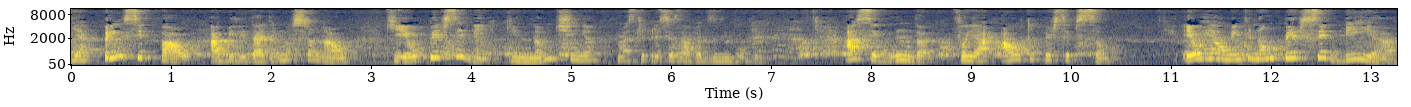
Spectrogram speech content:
e a principal habilidade emocional que eu percebi que não tinha, mas que precisava desenvolver. A segunda foi a autopercepção eu realmente não percebia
